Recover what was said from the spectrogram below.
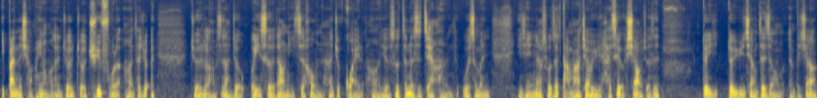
一般的小朋友可能就就屈服了啊，他就哎。就是老师他就威慑到你之后呢，他就乖了哈。有时候真的是这样。为什么以前人家说这打骂教育还是有效？就是对对于像这种呃比较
